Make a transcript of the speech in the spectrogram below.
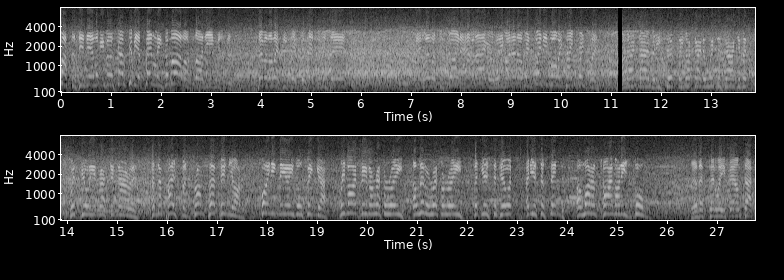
Foster's in there looking for the scrum. Should be a penalty. It's a mile offside the Englishman. Nevertheless, he said possession is there. And Lewis is trying to have an argument with him. I don't know when. When did Wally take Frenchland? I don't know, but he's certainly not going to win this argument with Julian Rascagnères. And the postman from Perpignan pointing the evil finger. Reminds me of a referee, a little referee that used to do it and used to spend a lot of time on his bum. Now that penalty found touch.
